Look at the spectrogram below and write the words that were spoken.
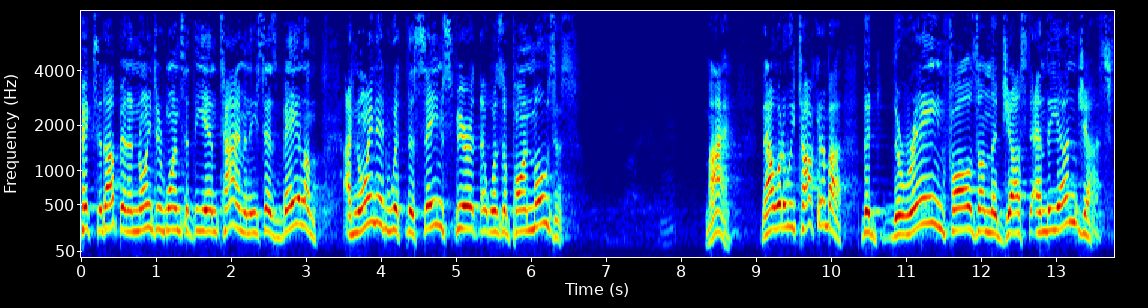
picks it up in anointed ones at the end time and he says, Balaam, anointed with the same spirit that was upon Moses. My. Now what are we talking about? The, the rain falls on the just and the unjust.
